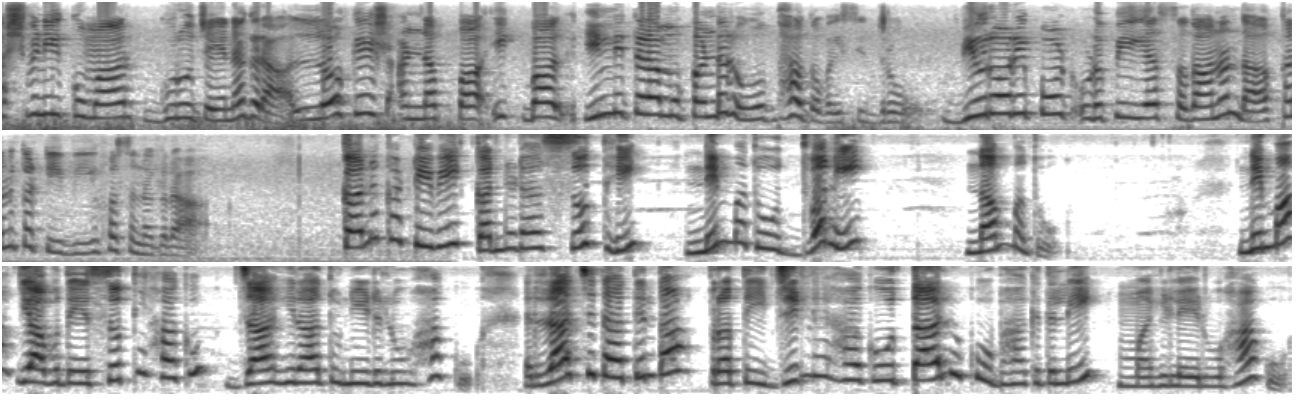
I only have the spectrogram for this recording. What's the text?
ಅಶ್ವಿನಿ ಕುಮಾರ್, ಗುರು ಜಯನಗರ, ಲೋಕೇಶ್ ಅಣ್ಣಪ್ಪ, ಇಕ್ಬಾಲ್ ಇನ್ನಿತರ ಮುಖಂಡರು ಭಾಗವಹಿಸಿದ್ರು. Bureau report, Udupi S Sadananda, Kanaka TV, Hosanagar. Kanaka TV Kannada ಸುದ್ದಿ, ನಿಮ್ಮದು ಧ್ವನಿ, ನಮ್ಮದು. ನಿಮ್ಮ ಯಾವುದೇ ಸುದ್ದಿ ಹಾಗೂ ಜಾಹೀರಾತು ನೀಡಲು ಹಾಗೂ ರಾಜ್ಯದಾದ್ಯಂತ ಪ್ರತಿ ಜಿಲ್ಲೆ ಹಾಗೂ ತಾಲೂಕು ಭಾಗದಲ್ಲಿ ಮಹಿಳೆಯರು ಹಾಗೂ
